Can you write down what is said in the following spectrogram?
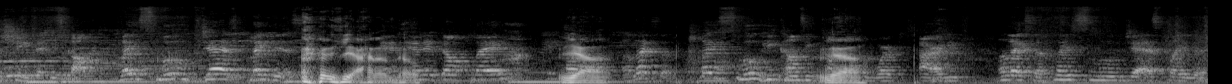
machine that he's calling? Play smooth jazz playlist." yeah, I don't and, know. and it don't play. Yeah. Uh, Alexa, play smooth. He comes. He comes Yeah. from work tired. Alexa, play smooth jazz playlist,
